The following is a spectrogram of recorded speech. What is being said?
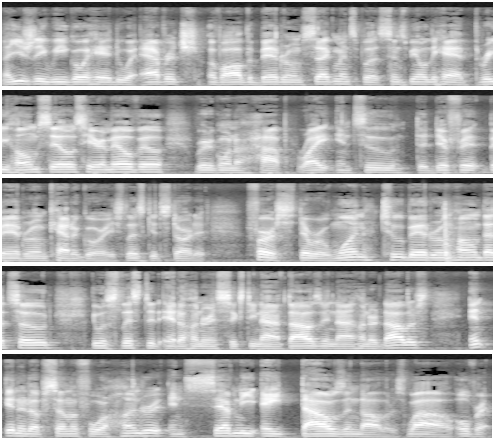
Now, usually we go ahead and do an average of all the bedroom segments, but since we only had three home sales here in Melville, we're going to hop right into the different bedroom categories. Let's get started. First, there were one two bedroom home that sold. It was listed at $169,900 and ended up selling for $178,000. Wow, over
